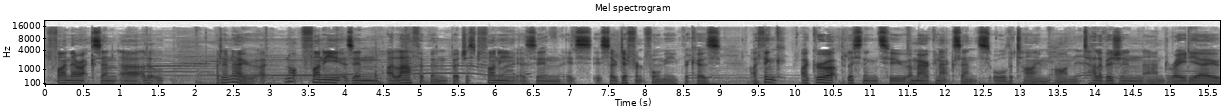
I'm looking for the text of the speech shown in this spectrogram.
find their accent uh, a little. I don't know, uh, not funny as in I laugh at them, but just funny as in it's it's so different for me because I think I grew up listening to American accents all the time on television and radio,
